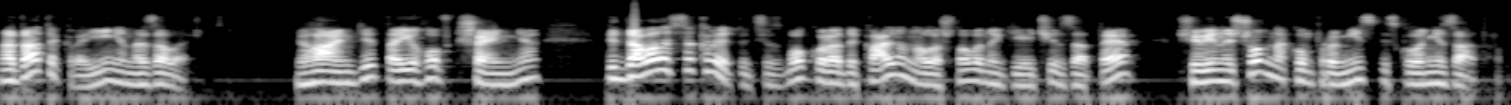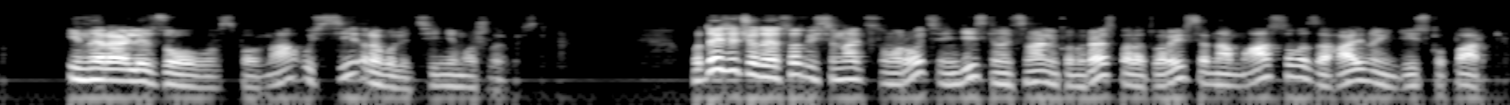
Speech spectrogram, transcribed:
надати країні незалежність. Ганді та його вчення піддавалися критиці з боку радикально налаштованих діячів за те, що він йшов на компроміс із колонізаторами і не реалізовував сповна усі революційні можливості. У 1918 році Індійський національний конгрес перетворився на масову загальну індійську партію.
